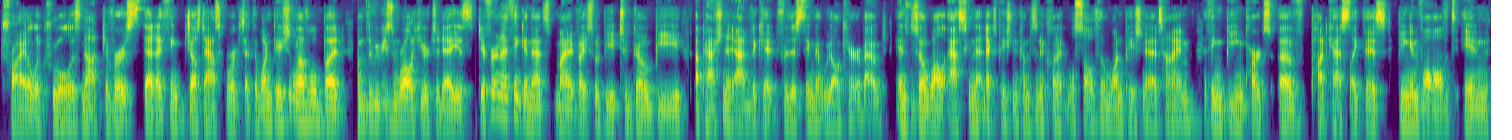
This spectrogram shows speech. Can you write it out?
trial accrual is not diverse that I think Just Ask works at the one patient level. But um, the reason we're all here today is different, I think, and that's my advice would be to go be a passionate advocate for this thing that we all care about. And so while asking that next patient who comes into clinic, we'll solve them one patient at a time. I think being parts of podcasts like this, being involved in in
